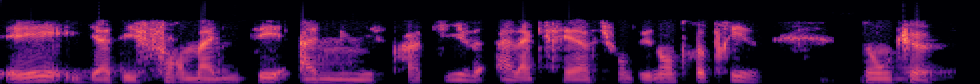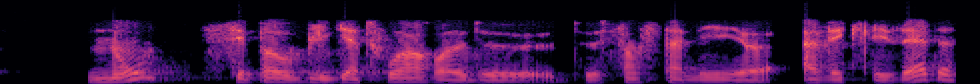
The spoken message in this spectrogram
et il y a des formalités administratives à la création d'une entreprise. Donc non, c'est pas obligatoire euh, de, s'installer euh, avec les aides,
